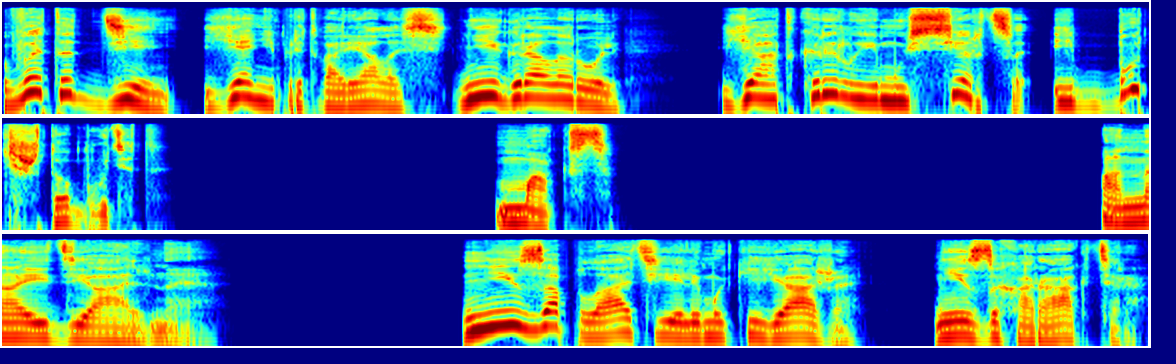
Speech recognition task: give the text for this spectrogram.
в этот день я не притворялась, не играла роль. Я открыла ему сердце, и будь что будет. Макс. Она идеальная. Не из-за платья или макияжа, не из-за характера.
